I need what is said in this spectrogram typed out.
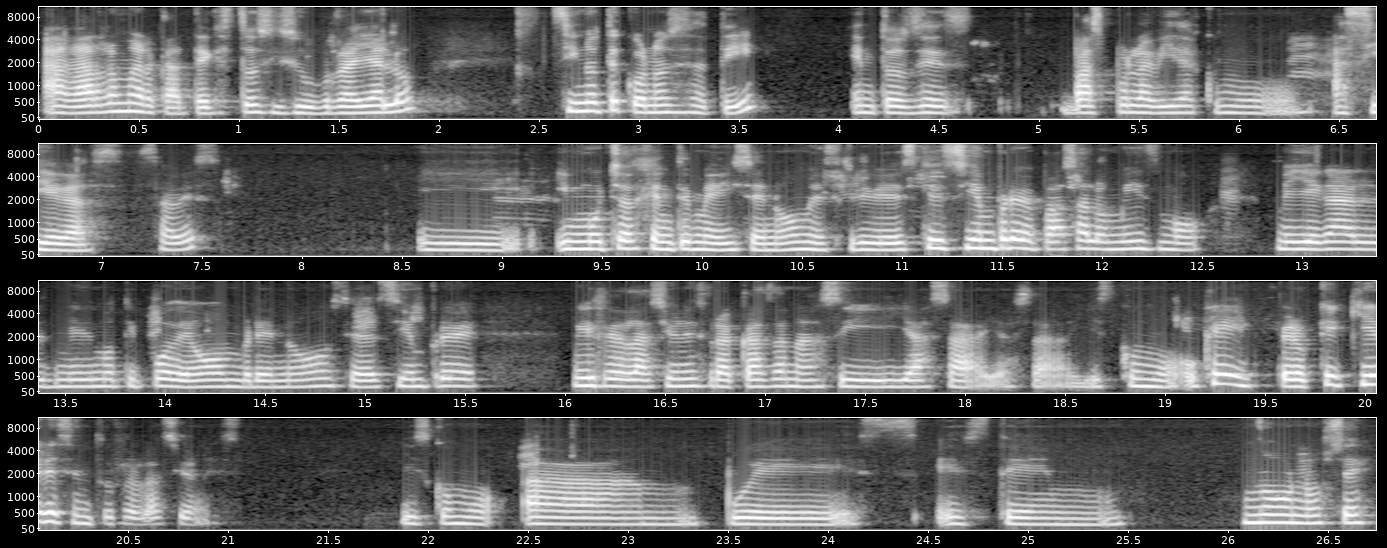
agarra marcatextos y subrayalo. Si no te conoces a ti, entonces vas por la vida como a ciegas, ¿sabes? Y, y, mucha gente me dice, ¿no? Me escribe, es que siempre me pasa lo mismo, me llega el mismo tipo de hombre, ¿no? O sea, siempre mis relaciones fracasan así, ya está, ya está. Y es como, ok, pero ¿qué quieres en tus relaciones? Y es como, pues, este, no, no sé.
